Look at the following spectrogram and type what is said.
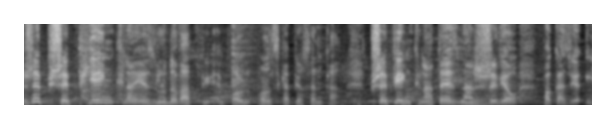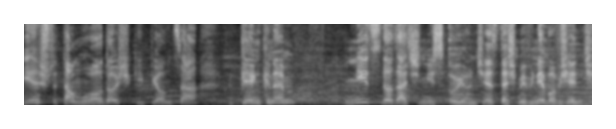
że przepiękna jest ludowa pol, polska piosenka. Przepiękna, to jest nasz żywioł, pokazuje jeszcze ta młodość kipiąca pięknem. Nic dodać, nic ująć. Jesteśmy w niebo wzięci.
